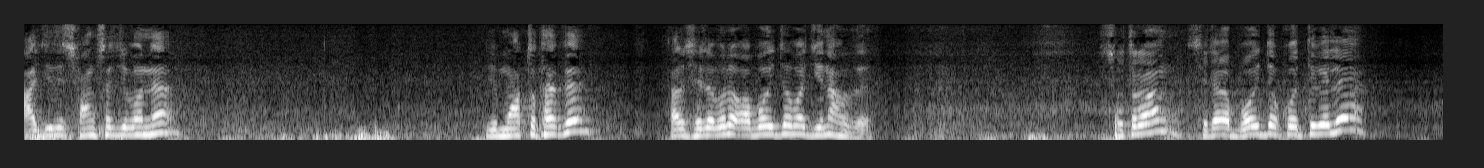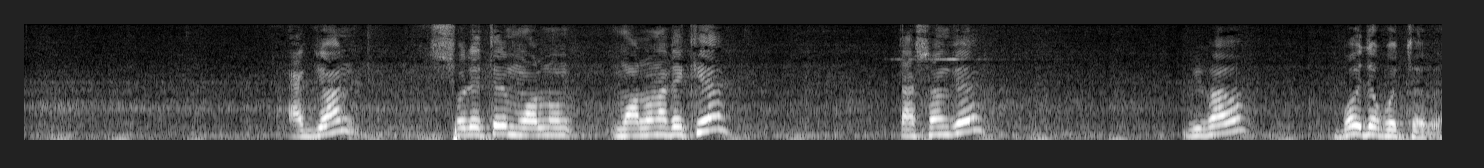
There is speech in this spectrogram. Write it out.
আর যদি সংসার জীবনে যে মত থাকে, তাহলে সেটা বলে অবৈধ বা জিনা হবে। সুতরাং সেটাকে বৈধ করতে গেলে একজন শরীরের মল মলনা রেখে তার সঙ্গে বিবাহ বৈধ করতে হবে।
